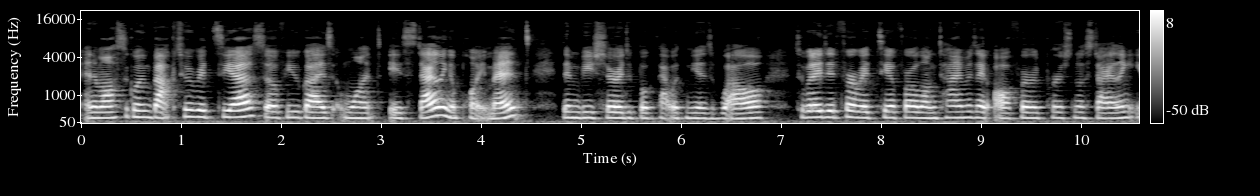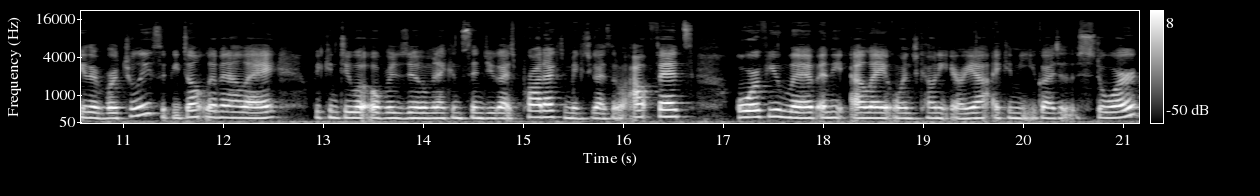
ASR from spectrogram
And I'm also going back to Aritzia. So if you guys want a styling appointment, then be sure to book that with me as well. So what I did for Aritzia for a long time is I offered personal styling either virtually. So if you don't live in LA, we can do it over Zoom and I can send you guys product and make you guys little outfits. Or if you live in the LA Orange County area, I can meet you guys at the store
